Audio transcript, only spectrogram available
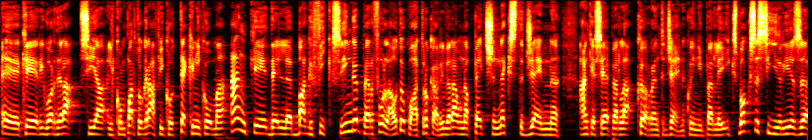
eh, che riguarderà sia il comparto grafico tecnico ma anche del bug fixing per Fallout 4 che arriverà una patch next gen anche se è per la current gen quindi per le Xbox Series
